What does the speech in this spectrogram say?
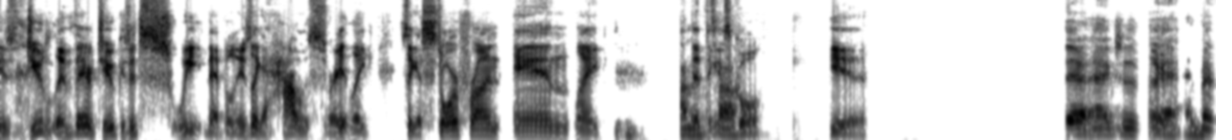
is. Do you live there too? Because it's sweet. That building. It's like a house, right? Like it's like a storefront and like On that the thing is cool. Yeah. there, actually. Okay. Yeah, I rent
